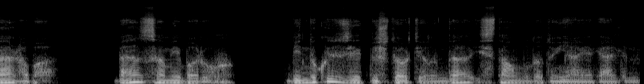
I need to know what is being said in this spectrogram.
Merhaba, ben Sami Baruh. 1974 yılında İstanbul'da dünyaya geldim.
